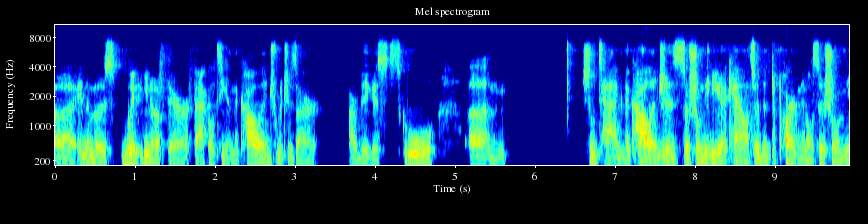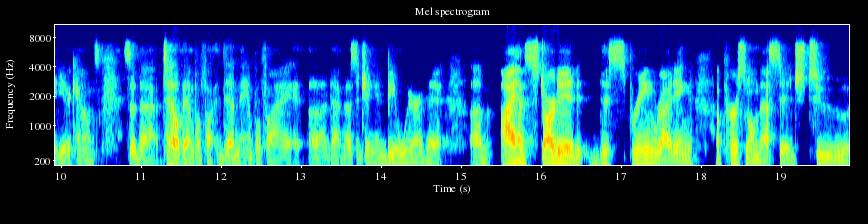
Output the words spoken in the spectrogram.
uh, in the most, you know, if there are faculty in the college, which is our, our biggest school, um, she'll tag the college's social media accounts or the departmental social media accounts so that to help amplify them amplify uh, that messaging and be aware of it. Um, I have started this spring writing a personal message to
